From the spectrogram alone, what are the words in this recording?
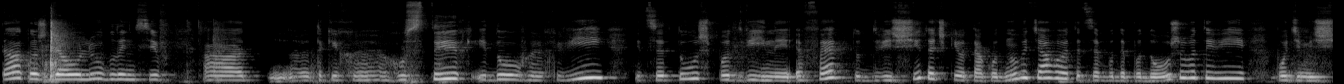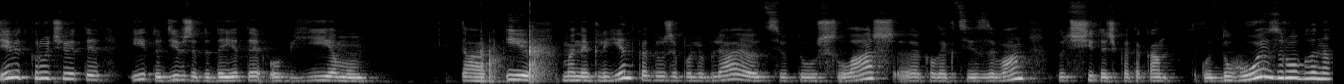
Також для улюбленців таких е, густих і довгих вій. І це туш подвійний ефект. Тут дві щіточки, отак одну витягуєте, це буде подовжувати вії, потім іще відкручуєте, і тоді вже додаєте об'єму. Так, і в мене клієнтка дуже полюбляє цю туш лаш е, колекції Зиван. Тут щіточка така такою дугою зроблена.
